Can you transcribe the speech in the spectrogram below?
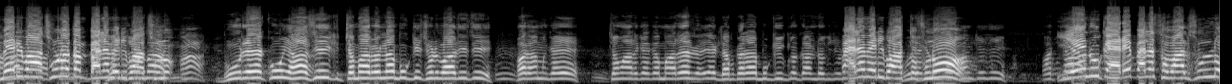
मेरी बात सुनो तुम पहले मेरी बात सुनो। बूढ़े को यहाँ से चमारो ना बुग्गी छुड़वा दी थी और हम गए चमार के के मारे एक ढपकरा बुग्गी को गांडो की पहले मेरी बात तो सुनो। ये नु कह रहे पहले सवाल सुन लो।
